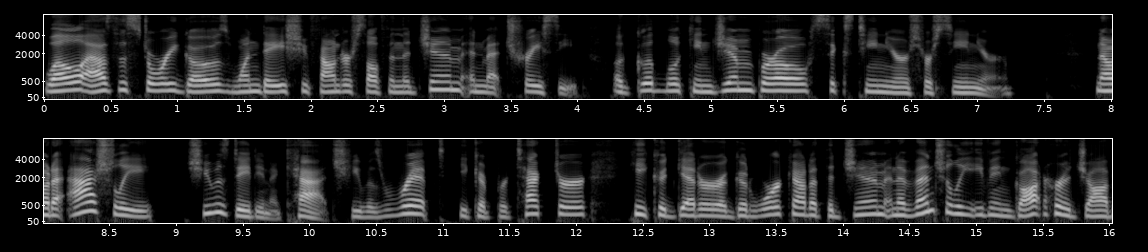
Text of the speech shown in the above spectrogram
Well, as the story goes, one day she found herself in the gym and met Tracy, a good looking gym bro, 16 years her senior. Now, to Ashley, she was dating a catch. He was ripped, he could protect her, he could get her a good workout at the gym, and eventually even got her a job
